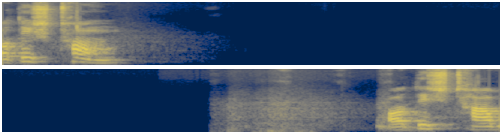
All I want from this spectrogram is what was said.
অতিষ্ঠম। অতিষ্ঠাব।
